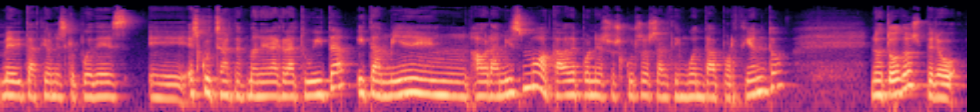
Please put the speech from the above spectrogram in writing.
meditaciones que puedes eh, escuchar de manera gratuita y también ahora mismo acaba de poner sus cursos al 50%. No todos, pero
